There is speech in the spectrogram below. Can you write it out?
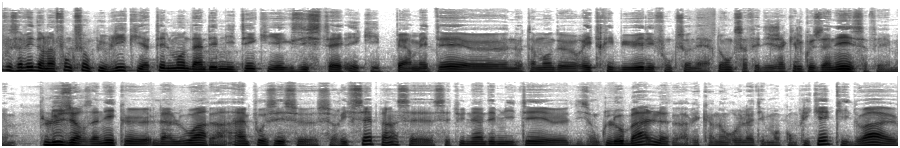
Vous savez, dans la fonction publique, il y a tellement d'indemnités qui existaient et qui permettaient euh, notamment de rétribuer les fonctionnaires. Donc ça fait déjà quelques années, ça fait même plusieurs années que la loi a imposé ce, RIFSEP. Hein. C'est une indemnité, euh, disons, globale, avec un nom relativement compliqué, qui doit euh,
